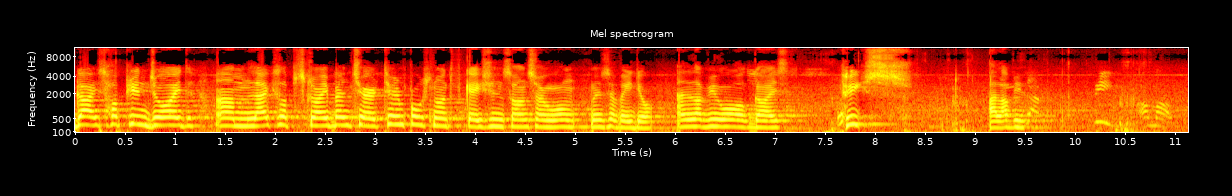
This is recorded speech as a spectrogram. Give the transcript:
Guys, hope you enjoyed. Um, like, subscribe, and share. Turn post notifications on so you won't miss a video. I love you all, guys. Peace. I love you. Peace, I'm out.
